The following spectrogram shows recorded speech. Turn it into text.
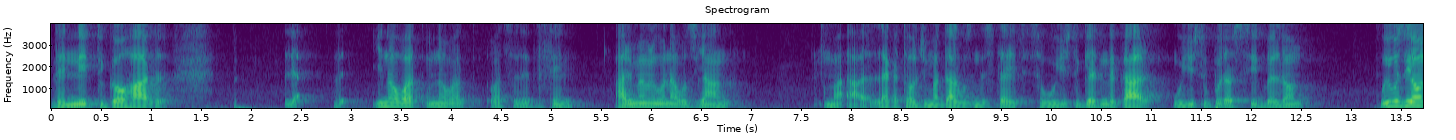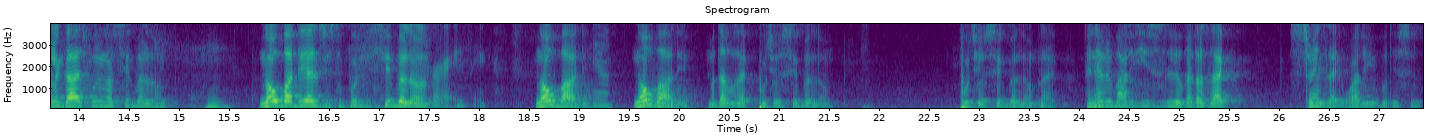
They need to go harder. Yeah, You know what? You know what? What's the, the thing? I remember when I was young. My, uh, like I told you, my dad was in the states, so we used to get in the car. We used to put our seatbelt on. We was the only guys putting our seatbelt on. Hmm. Nobody else used to put his seatbelt on. Crazy. Nobody. Yeah. Nobody. My dad was like, "Put your seatbelt on. Put your seatbelt on." Like, and Yeah. everybody used to look at us like strange. Like, why do you put your seat?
